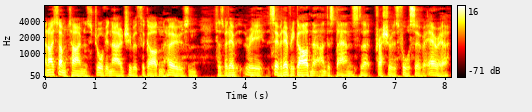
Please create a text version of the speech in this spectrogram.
And I sometimes draw the analogy with the garden hose and says that every, say that every gardener understands that pressure is force over area,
